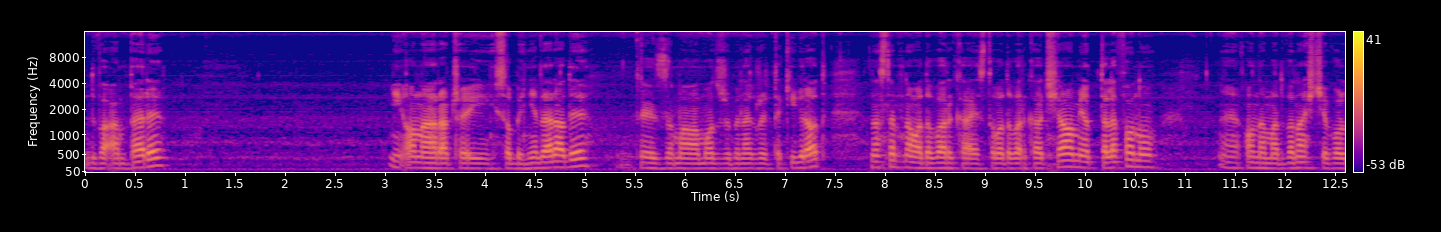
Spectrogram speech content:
2 ampery i ona raczej sobie nie da rady. To jest za mała moc, żeby nagrzać taki grot. Następna ładowarka jest to ładowarka od Xiaomi, od telefonu. E, Ona ma 12 V, e,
